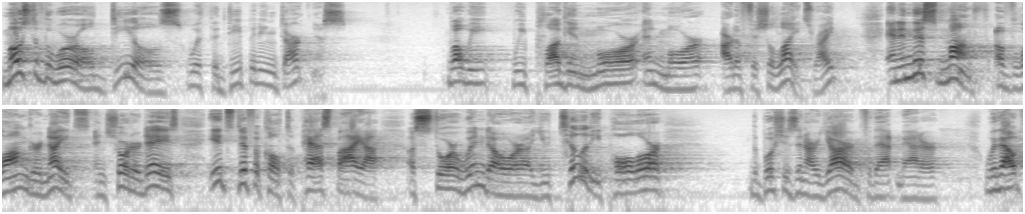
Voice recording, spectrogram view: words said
Most of the world deals with the deepening darkness. Well, we, we plug in more and more artificial lights, right? And in this month of longer nights and shorter days, it's difficult to pass by a, a store window or a utility pole or the bushes in our yard for that matter without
